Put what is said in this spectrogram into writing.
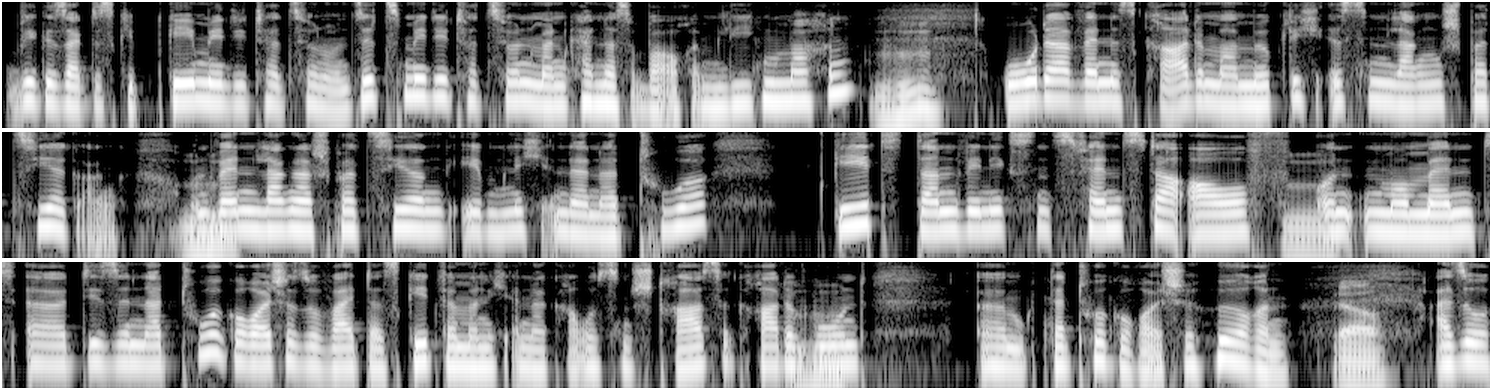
wie gesagt, es gibt Gehmeditation und Sitzmeditation. Man kann das aber auch im Liegen machen. Mhm. Oder wenn es gerade mal möglich ist, einen langen Spaziergang. Und mhm. wenn ein langer Spaziergang eben nicht in der Natur geht, dann wenigstens Fenster auf mhm. und einen Moment äh, diese Naturgeräusche, soweit das geht, wenn man nicht in einer großen Straße gerade mhm. wohnt, ähm, Naturgeräusche hören. Ja. Also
